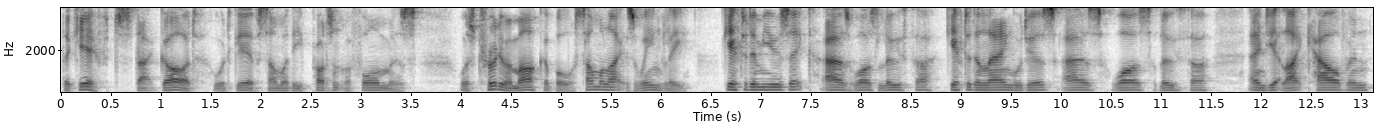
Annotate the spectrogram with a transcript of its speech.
The gifts that God would give some of the Protestant reformers was truly remarkable. Someone like Zwingli, gifted in music, as was Luther, gifted in languages, as was Luther, and yet, like Calvin,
